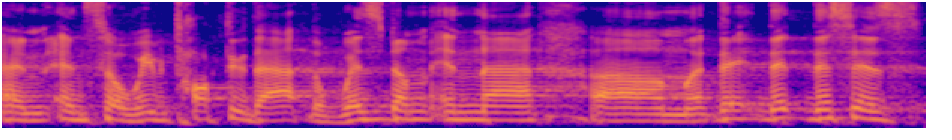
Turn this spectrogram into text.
And, and so we talk through that, the wisdom in that. Um, they, they, this is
